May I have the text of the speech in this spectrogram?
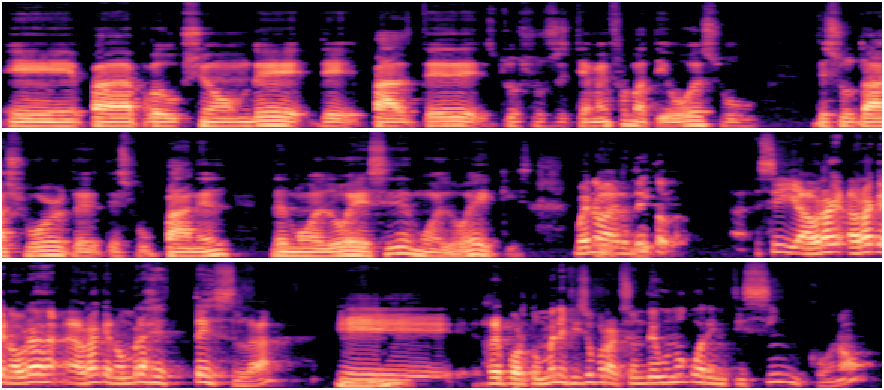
eh, para la producción de, parte de su, sistema informativo de su, de su dashboard, de, su panel del modelo S y del modelo X. Bueno, eh, Ernesto, sí, ahora, ahora, que nombras, ahora que nombras es Tesla, eh, reportó un beneficio por acción de 1.45, ¿no?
